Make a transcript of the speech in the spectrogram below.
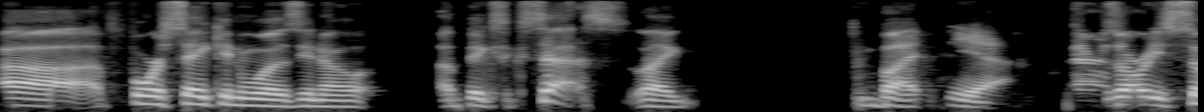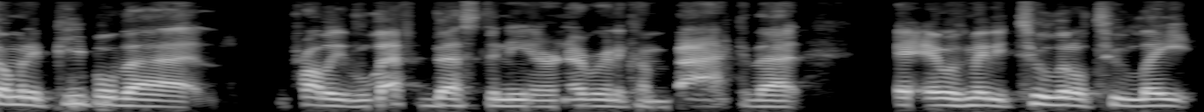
uh, Forsaken was you know a big success. Like but yeah, there's already so many people that probably left Destiny and are never going to come back that it, it, was maybe too little, too late.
